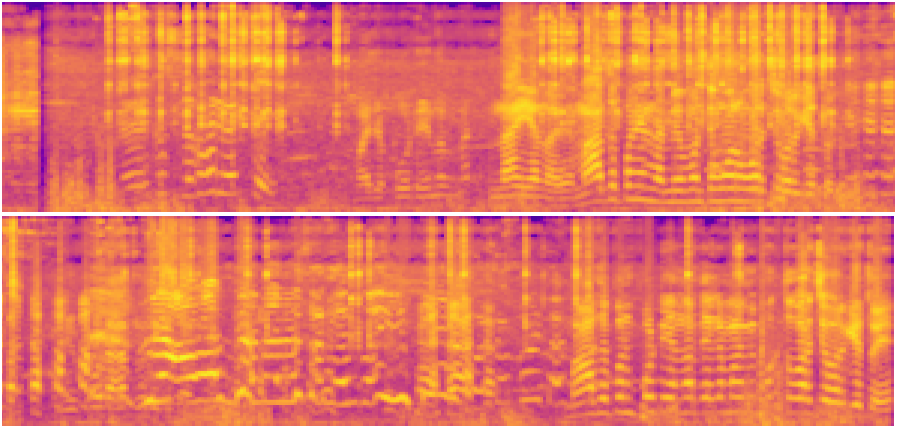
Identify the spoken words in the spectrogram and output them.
कसलं भारी वाटतंय. माझ्या पोट येणार ना? नाही येणार. माझं पण येणार. मी म्हणते म्हणून वरच्या वर घेतो. मी पोट आत आवाज देणार आहे सगळ्यांचा. माझं पण पोट येणार त्याच्यामुळे मी फक्त वरच्या वर घेतोय.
